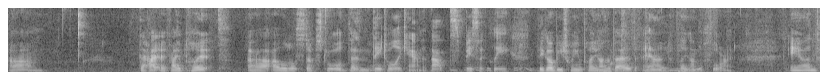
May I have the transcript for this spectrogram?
um, that if I put uh, a little step stool, then they totally can. That's basically they go between playing on the bed and playing on the floor. And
